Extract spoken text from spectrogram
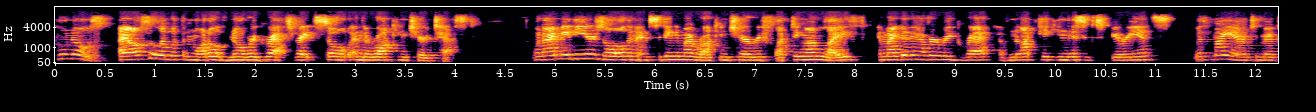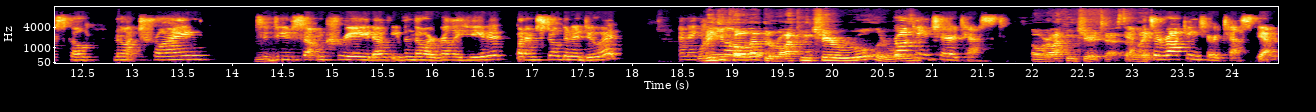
who knows? I also live with the motto of no regrets, right? So, and the rocking chair test. When I'm 80 years old and I'm sitting in my rocking chair reflecting on life, am I going to have a regret of not taking this experience with my aunt in Mexico, not trying to hmm. do something creative, even though I really hate it, but I'm still going to do it. And I what did you call that? The rocking chair rule, or rocking chair test? Oh, rocking chair test. Yeah, like it's a rocking chair test. Yeah,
